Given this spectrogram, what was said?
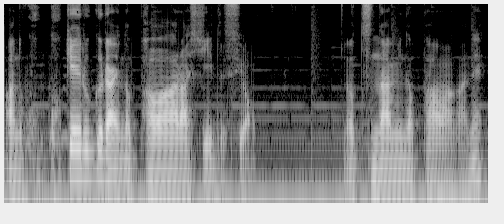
あのこけるぐらいのパワーらしいですよ。津波のパワーがね。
